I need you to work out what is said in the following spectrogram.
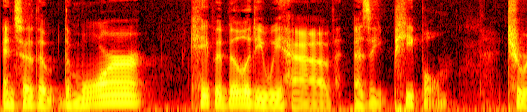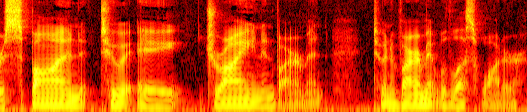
And so the the more capability we have as a people to respond to a drying environment to an environment with less water,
